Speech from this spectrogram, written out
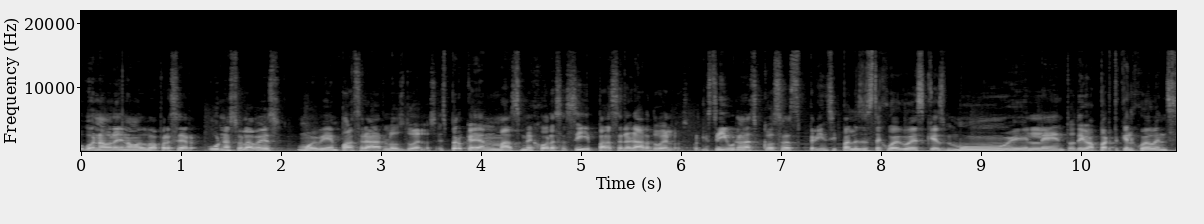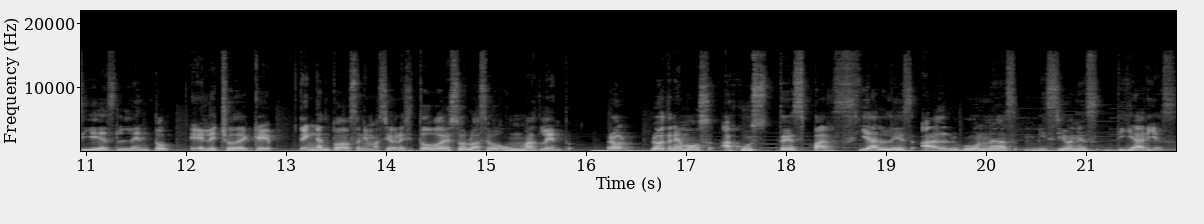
Bueno, ahora ya nada más va a aparecer una sola vez. Muy bien para acelerar los duelos. Espero que hayan más mejoras así para acelerar duelos. Porque sí, una de las cosas principales de este juego es que es muy lento. Digo, aparte que el juego en sí es lento, el hecho de que tengan todas las animaciones y todo eso lo hace aún más lento. Pero bueno, luego tenemos ajustes parciales a algunas misiones diarias.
